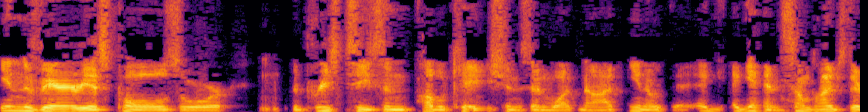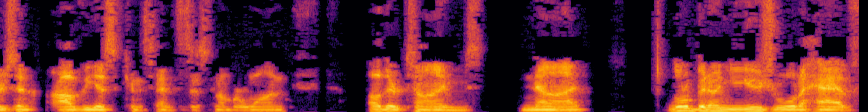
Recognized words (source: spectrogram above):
in the various polls or the preseason publications and whatnot. You know, again, sometimes there's an obvious consensus number one, other times not. A little bit unusual to have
